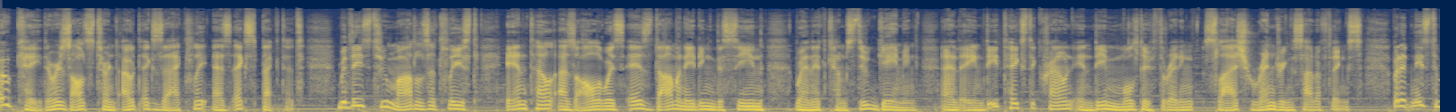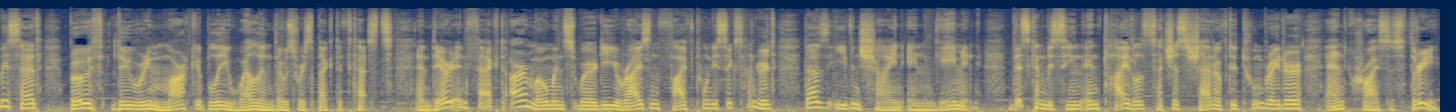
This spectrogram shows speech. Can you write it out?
Okay, the results turned out exactly as expected. With these two models at least, Intel as always is dominating the scene when it comes to gaming, and AMD takes the crown in the multi-threading slash rendering side of things. But it needs to be said, both do remarkably well in those respective tests, and there in fact are moments where the Ryzen 5 2600 does even shine in gaming. This can be seen in titles such as Shadow of the Tomb Raider and Crysis 3,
